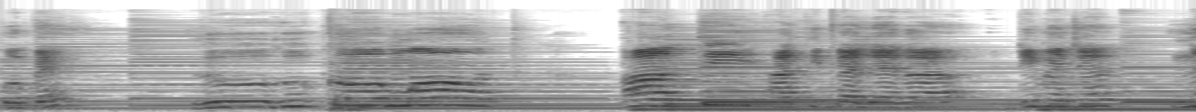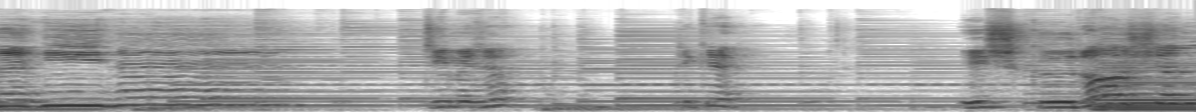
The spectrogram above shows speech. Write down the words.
को पे रूह को मौत आती आती पे आ जाएगा डी मेजर नहीं है। जी मेजर, ठीक है? इश्क रोशन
